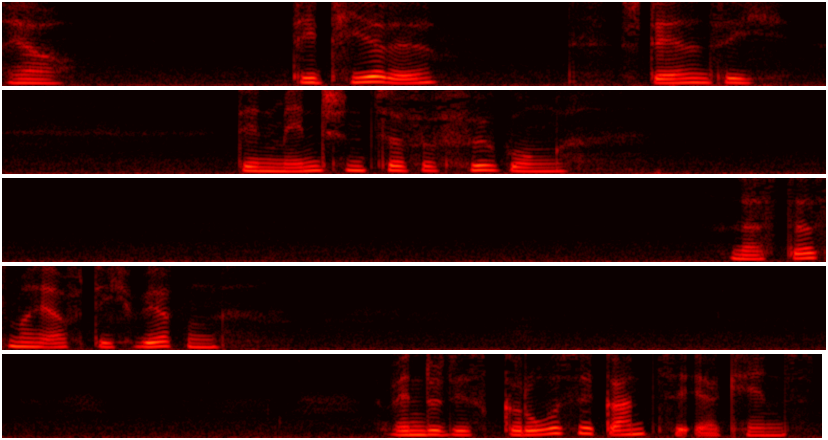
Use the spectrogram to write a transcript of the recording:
Ja, die Tiere stellen sich den Menschen zur Verfügung. Lass das mal auf dich wirken. Wenn du das große Ganze erkennst,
